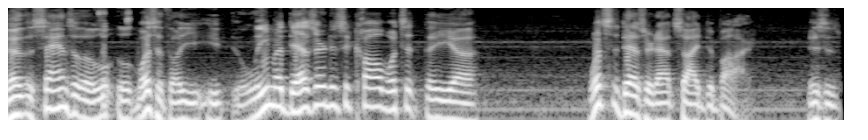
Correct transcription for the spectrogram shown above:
They're the sands of the was it the Lima Desert? Is it called? What's it the? Uh, what's the desert outside Dubai? This is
